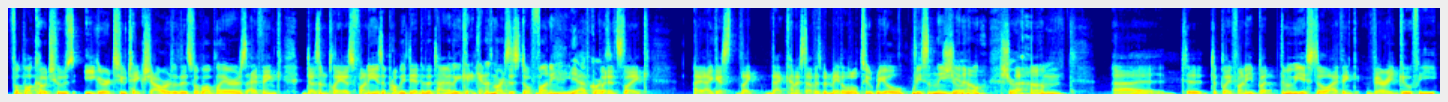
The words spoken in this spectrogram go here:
football coach who's eager to take showers with his football players, I think doesn't play as funny as it probably did at the time. I think Ken- Kenneth Mars is still funny. Yeah, of course. But it's like, I, I guess like that kind of stuff has been made a little too real recently, Sure. you know? Sure. Um, uh, to, to play funny, but the movie is still, I think, very goofy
